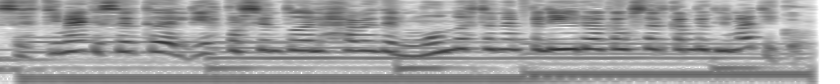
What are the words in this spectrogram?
Se estima que cerca del 10% de las aves del mundo están en peligro a causa del cambio climático.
